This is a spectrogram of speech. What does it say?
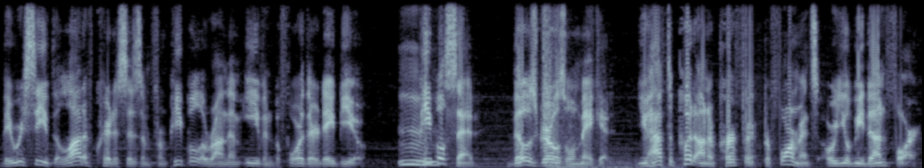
they received a lot of criticism from people around them even before their debut. Mm. People said, those girls will make it. You have to put on a perfect performance or you'll be done for.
